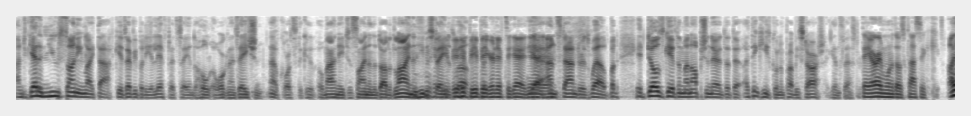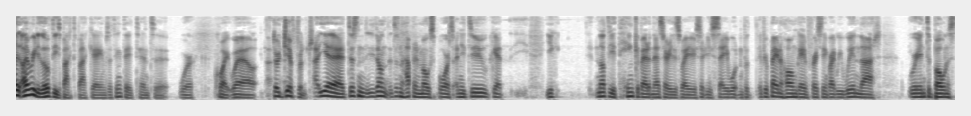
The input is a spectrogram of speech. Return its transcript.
And to get a new signing like that gives everybody a lift, let's say, in the whole organisation. Now, of course, they could, O'Mahony to sign on the dotted line, and he was staying as It'd be- a bigger lift again, yeah, yeah. and Stander as well. But it does give them an option there that I think he's going to probably start against Leicester. They are in one of those classic. I, I really love these back-to-back games. I think they tend to work quite well. They're different. Uh, yeah, it doesn't. You don't. It doesn't happen in most sports, and you do get you. Not that you think about it necessarily this way. You certainly say you wouldn't, but if you're playing a home game first, you think right, we win that. We're into bonus,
